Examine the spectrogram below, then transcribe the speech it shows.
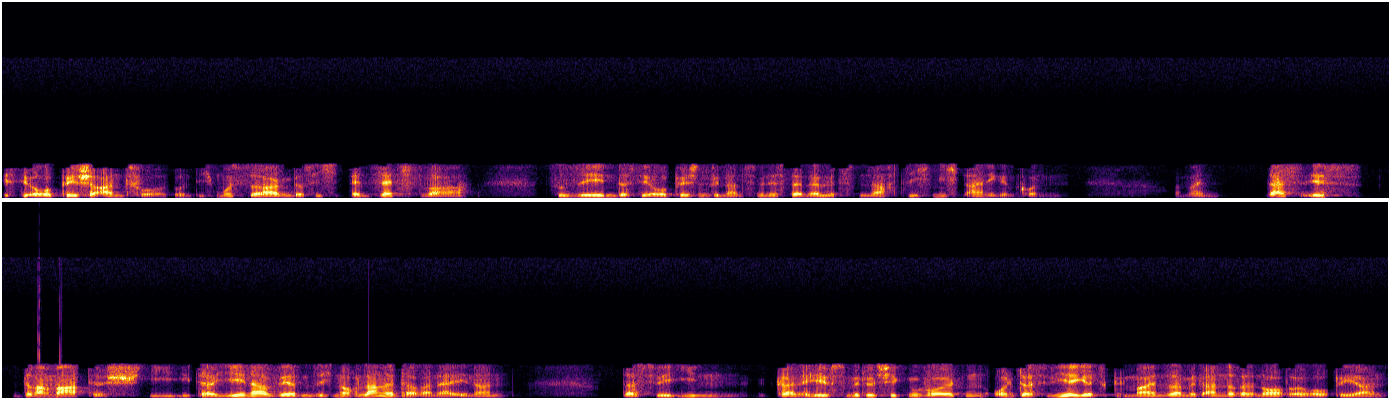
ist die europäische Antwort. Und ich muss sagen, dass ich entsetzt war, zu sehen, dass die europäischen Finanzminister in der letzten Nacht sich nicht einigen konnten. Ich meine, das ist dramatisch. Die Italiener werden sich noch lange daran erinnern, dass wir ihnen keine Hilfsmittel schicken wollten und dass wir jetzt gemeinsam mit anderen Nordeuropäern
